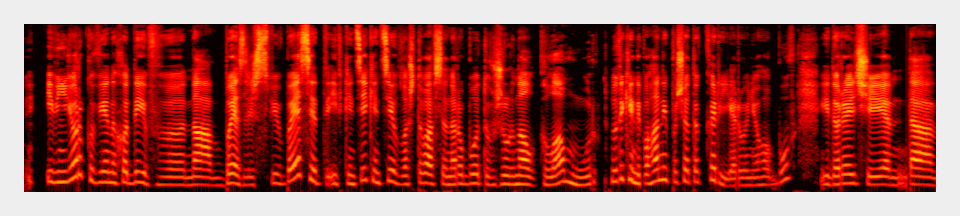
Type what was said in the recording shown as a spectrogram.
І в Нью-Йорку він ходив е, на безліч співбесід, і в кінці кінців влаштувався на роботу в журнал Гламур. Ну такий непоганий початок кар'єри у нього був. І, до речі, та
